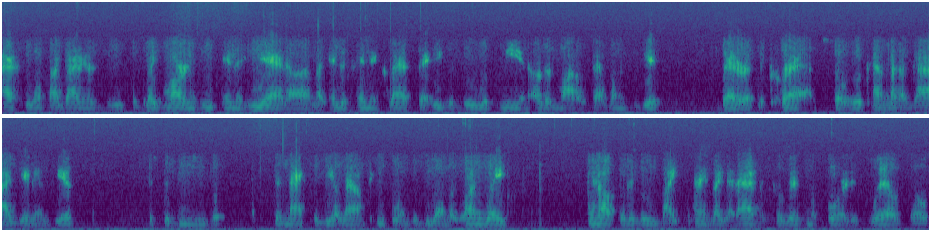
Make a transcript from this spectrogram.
actually once I got introduced to Blake Martin, he and he had uh, like independent class that he would do with me and other models that wanted to get better at the craft. So it was kind of like a God given gift just to be the, knack to be around people and to be on the runway and also to do like things like that. I have a charisma for it as well. So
